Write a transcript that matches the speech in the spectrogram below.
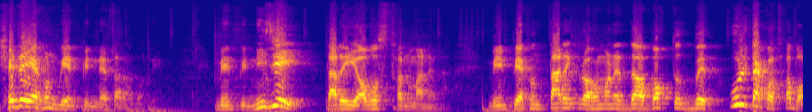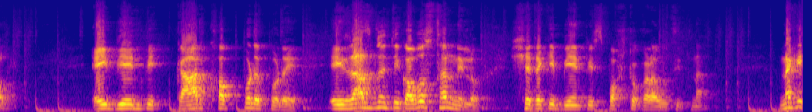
সেটাই এখন বিএনপির নেতারা বলে। বিএনপি নিজেই তার এই অবস্থান মানে না। বিএনপি এখন তারেক রহমানের দেওয়া বক্তব্যের উল্টা কথা বলে। এই বিএনপি কার খপ্পরে পড়ে, এই রাজনৈতিক অবস্থান নিল, সেটা কি বিএনপি স্পষ্ট করা উচিত না? নাকি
